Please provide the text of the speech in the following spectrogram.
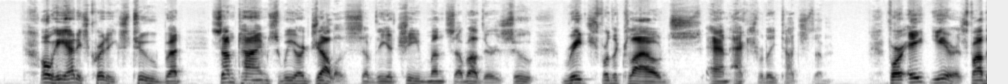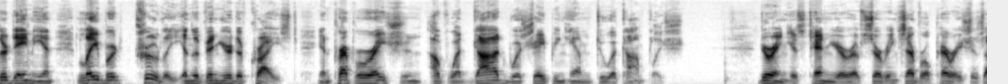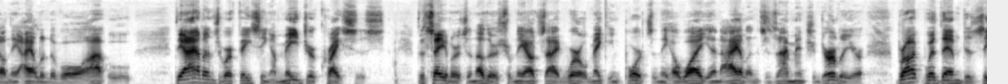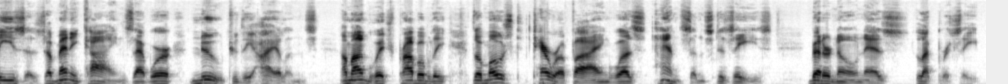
Oh, he had his critics too, but sometimes we are jealous of the achievements of others who reach for the clouds and actually touch them. For eight years, Father Damien labored truly in the vineyard of Christ in preparation of what God was shaping him to accomplish. During his tenure of serving several parishes on the island of Oahu, the islands were facing a major crisis. The sailors and others from the outside world making ports in the Hawaiian Islands, as I mentioned earlier, brought with them diseases of many kinds that were new to the islands, among which probably the most terrifying was Hansen's disease, better known as leprosy.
